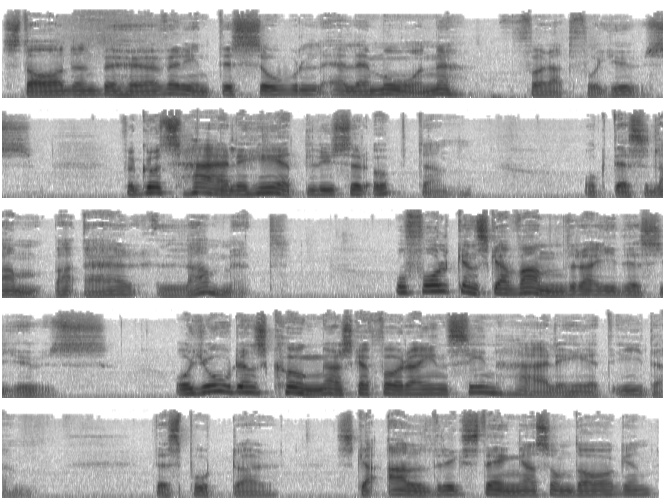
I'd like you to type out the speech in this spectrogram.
Staden behöver inte sol eller måne för att få ljus. För Guds härlighet lyser upp den och dess lampa är Lammet. Och folken ska vandra i dess ljus och jordens kungar ska föra in sin härlighet i den. Dess portar ska aldrig stängas om dagen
